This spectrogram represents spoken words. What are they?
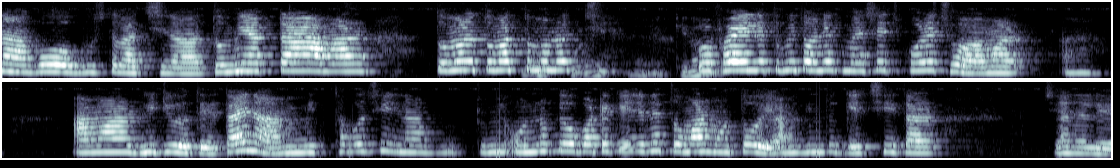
না গো বুঝতে পারছি না। তুমি একটা আমার তোমার তোমার তো মনে হচ্ছে হ্যাঁ, প্রোফাইলে তুমি তো অনেক মেসেজ করেছ আমার আমার ভিডিওতে তাই না? আমি মিথ্যা বলছি না তুমি অন্য কেউ বটে কে জানে? তোমার মতোই। আমি কিন্তু গেছি তার চ্যানেলে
